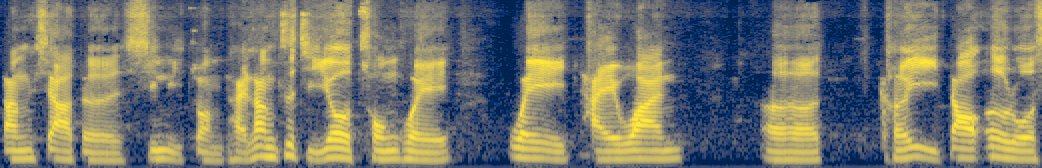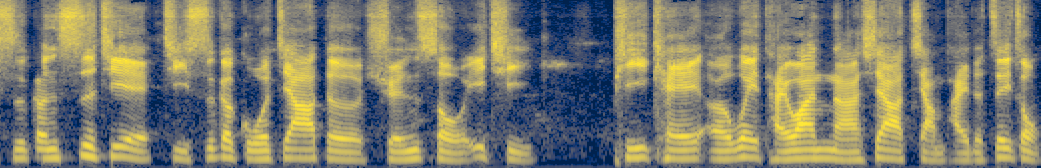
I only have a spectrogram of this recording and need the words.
当下的心理状态，让自己又重回为台湾，呃，可以到俄罗斯跟世界几十个国家的选手一起 PK，而为台湾拿下奖牌的这种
